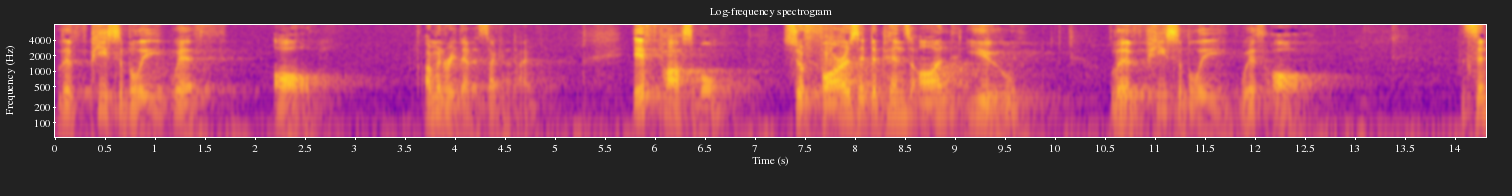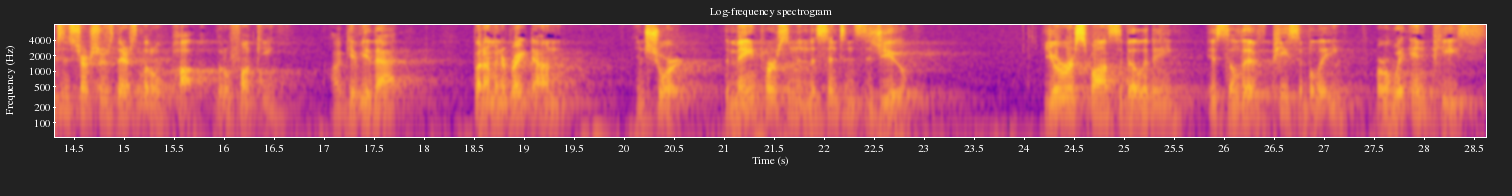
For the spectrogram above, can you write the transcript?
live peaceably with all. I'm going to read that a second time. If possible, so far as it depends on you, live peaceably with all. The sentence structure is there's a little pop, little funky. I'll give you that. But I'm going to break down in short. The main person in the sentence is you. Your responsibility is to live peaceably or in peace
